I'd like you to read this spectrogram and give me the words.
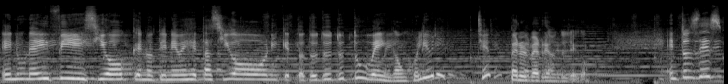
en un edificio que no tiene vegetación y que todo, todo, todo, venga un colibrí, ¿sí? Pero el berriondo llegó. Entonces,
